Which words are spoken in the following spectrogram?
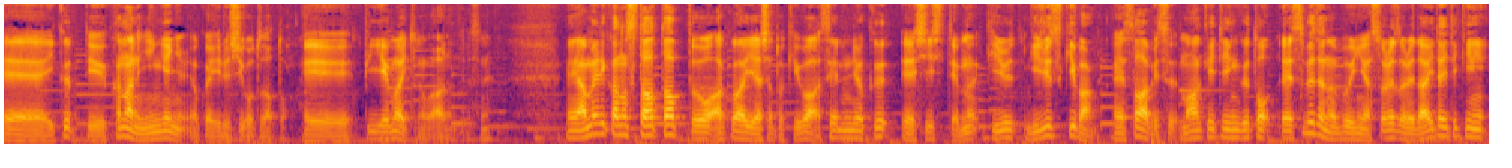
えー、くっていうかなり人間によくいる仕事だと、えー、PMI というのがあるんですね。アメリカのスタートアップをアクアイアしたときは、戦力、システム、技術基盤、サービス、マーケティングと、すべての分野それぞれ大々的に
